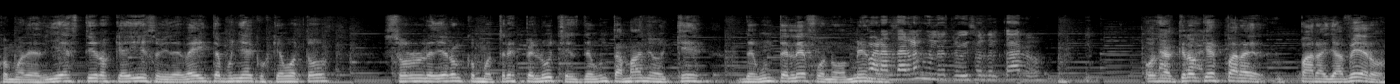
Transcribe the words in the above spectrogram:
como de 10 tiros que hizo y de 20 muñecos que botó, solo le dieron como 3 peluches de un tamaño de qué? De un teléfono o menos. Para andarlos en el retrovisor del carro. O sea, creo que es para, para llavero.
